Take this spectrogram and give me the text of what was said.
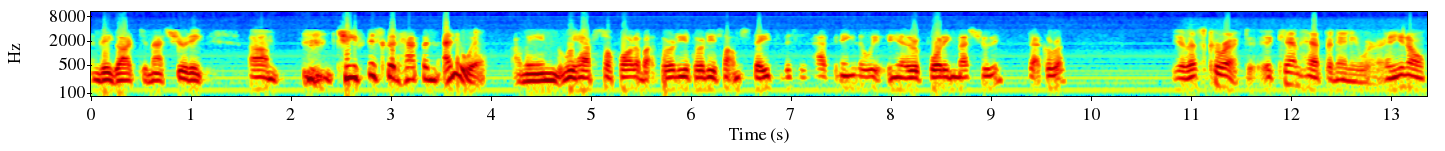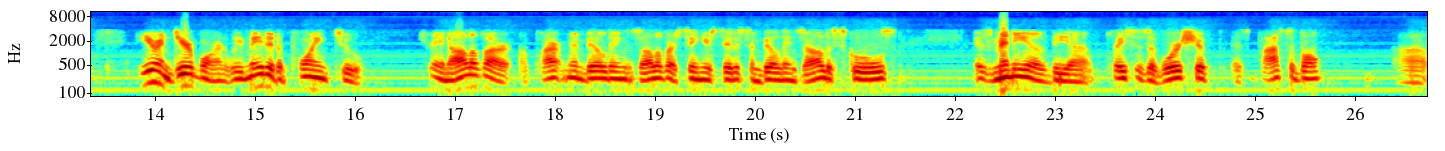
in regard to mass shooting. Um, Chief, this could happen anywhere. I mean, we have so far about 30, 30 something states this is happening, that we, you know, reporting mass shooting. Is that correct? Yeah, that's correct. It can happen anywhere. And you know, here in Dearborn, we made it a point to train all of our apartment buildings, all of our senior citizen buildings, all the schools, as many of the uh, places of worship as possible, uh,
